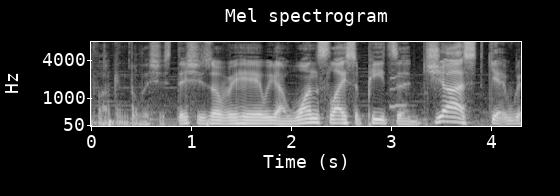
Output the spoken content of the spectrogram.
fucking delicious dishes over here. We got one slice of pizza. Just get. You,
